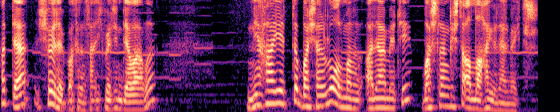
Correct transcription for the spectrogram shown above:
Hatta şöyle bakınız hikmetin devamı. Nihayette başarılı olmanın alameti başlangıçta Allah'a yönelmektir.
